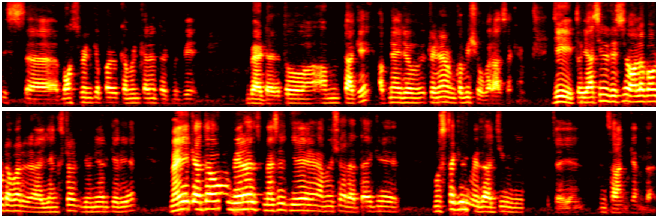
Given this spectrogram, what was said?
इस बॉक्स प्रिंट के ऊपर कमेंट करें तो इट विल बी बेटर तो हम ताकि अपने जो ट्रेनर उनको भी शो करा सकें। जी तो Yasin this is all about our youngster junior के लिए मैं ये कहता हूँ मेरा मैसेज ये हमेशा रहता है कि मुस्तकिल मिजाजी होनी चाहिए इंसान के अंदर।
